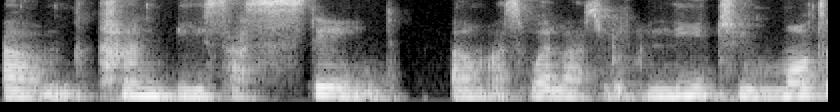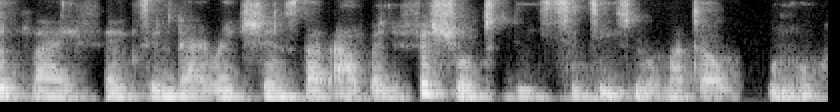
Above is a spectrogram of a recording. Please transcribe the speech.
um, can be sustained um, as well as sort of lead to multiply effects in directions that are beneficial to these cities, no matter you know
